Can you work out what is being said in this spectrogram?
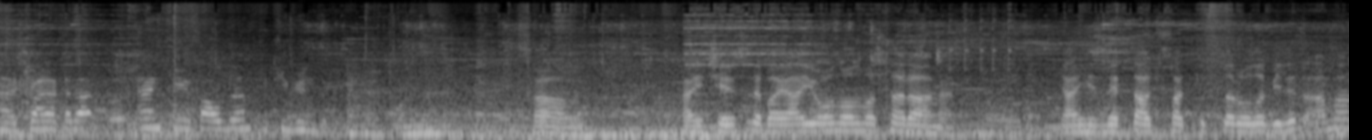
Yani şu ana kadar en keyif aldığım iki gündür. Sağ olun. Yani içerisi de bayağı yoğun olmasına rağmen. Yani hizmette aksaklıklar olabilir ama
